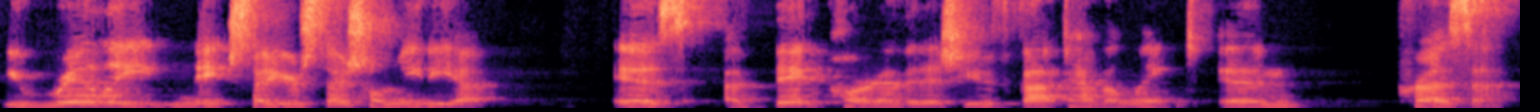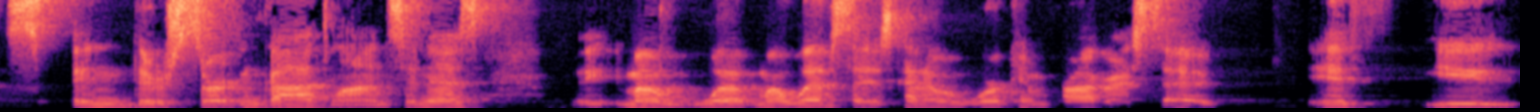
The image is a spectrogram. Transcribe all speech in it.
you really need, so your social media is a big part of it is you've got to have a LinkedIn presence and there's certain guidelines. And as my, my website is kind of a work in progress. So if you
